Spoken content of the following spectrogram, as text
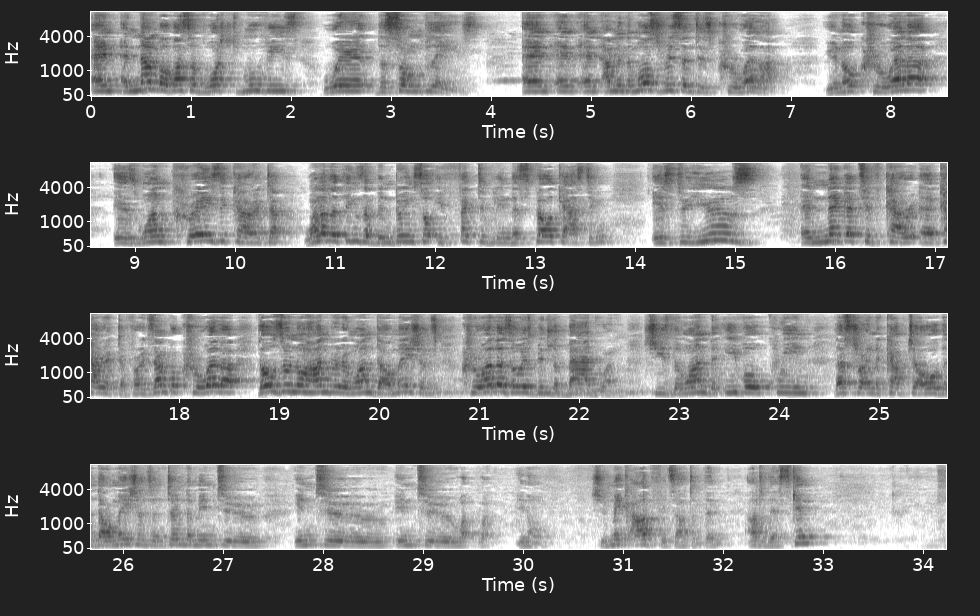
and a number of us have watched movies where the song plays. And and and i mean the most recent is cruella. You know cruella is one crazy character. One of the things I've been doing so effectively in the spell casting is to use a negative char uh, character. For example, Cruella, those who know 101 Dalmatians, Cruella's always been the bad one. She's the one, the evil queen that's trying to capture all the Dalmatians and turn them into, into, into what, what, you know, should make outfits out of them, out of their skin.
